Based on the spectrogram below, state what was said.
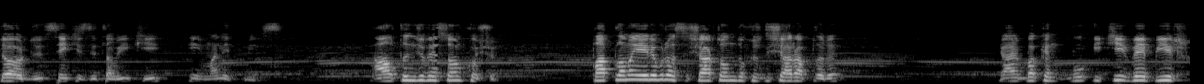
4'ü 8'i tabii ki ihmal etmeyiz. 6. ve son koşu. Patlama yeri burası. Şart 19 dişi Arapları. Yani bakın bu 2 ve 1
